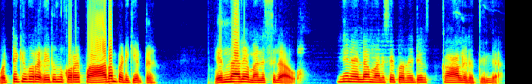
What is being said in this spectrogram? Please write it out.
ഒറ്റയ്ക്ക് കുറേ ഇരുന്ന് കുറേ പാഠം പഠിക്കട്ടെ. എന്നാലേ മനസ്സിലാവൂ. ഇങ്ങനെയെല്ലാം മനസ്സിൽ പറഞ്ഞിട്ട് കാളെടുത്തില്ല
